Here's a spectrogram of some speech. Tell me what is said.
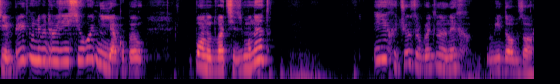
всім привіт, мої друзі! Сьогодні я купив понад 20 монет і хочу зробити на них відеообзор.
